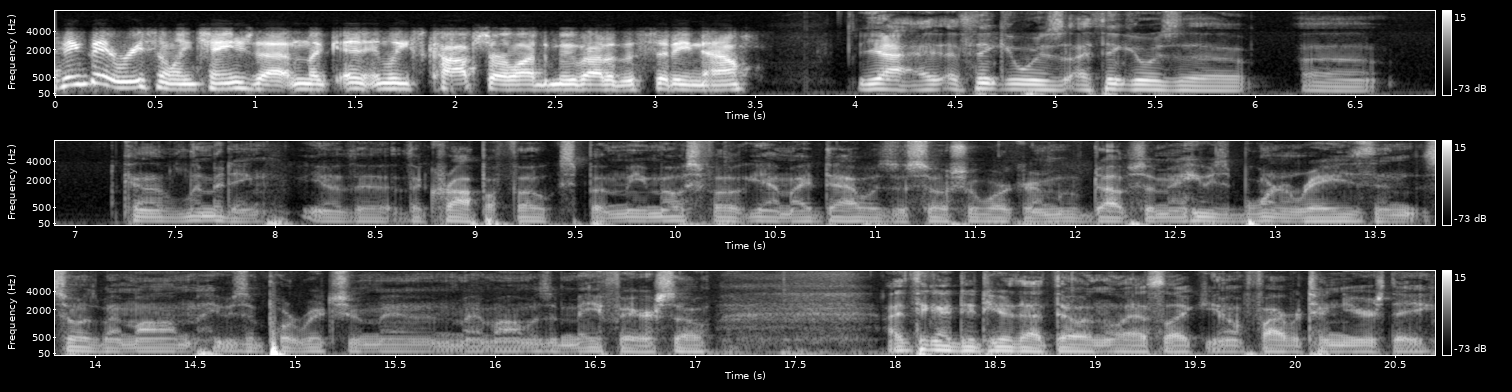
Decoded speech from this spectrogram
think they recently changed that, and like at least cops are allowed to move out of the city now. Yeah, I, I think it was. I think it was a. Uh, kind of limiting, you know, the the crop of folks. But me, most folk, yeah, my dad was a social worker and moved up. So I mean, he was born and raised, and so was my mom. He was in Port Richmond, and my mom was in Mayfair. So I think I did hear that though in the last like you know five or ten years. They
